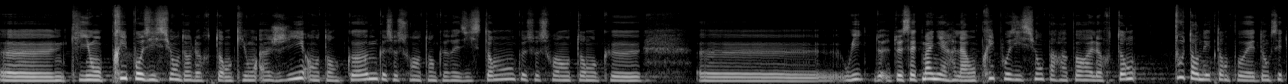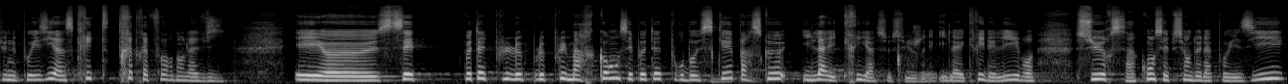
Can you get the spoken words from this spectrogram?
Euh, qui ont pris position dans leur temps, qui ont agi en tant qu'hommes, que ce soit en tant que résistants, que ce soit en tant que... Euh, oui, de, cette manière-là, ont pris position par rapport à leur temps, tout en étant poète. Donc c'est une poésie inscrite très très fort dans la vie. Et euh, c'est peut-être le, plus marquant, c'est peut-être pour Bosquet parce qu'il a écrit à ce sujet. Il a écrit des livres sur sa conception de la poésie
